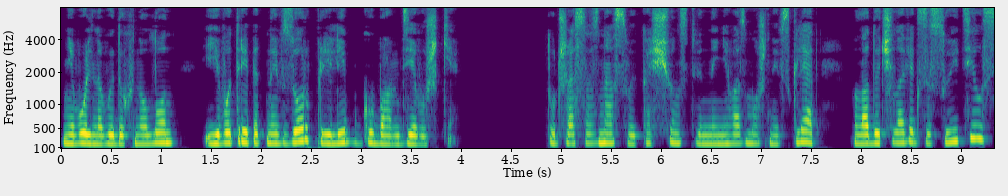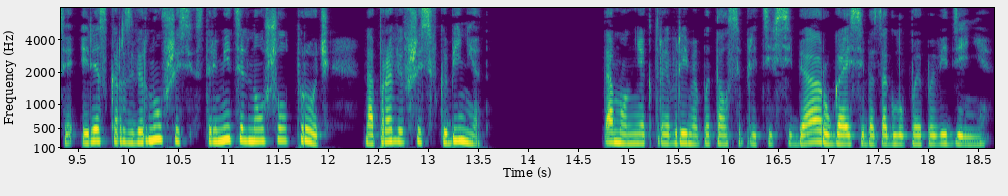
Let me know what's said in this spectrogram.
Невольно выдохнул он, и его трепетный взор прилип к губам девушки. Тут же осознав свой кощунственный невозможный взгляд, Молодой человек засуетился и, резко развернувшись, стремительно ушел прочь, направившись в кабинет. Там он некоторое время пытался прийти в себя, ругая себя за глупое поведение.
